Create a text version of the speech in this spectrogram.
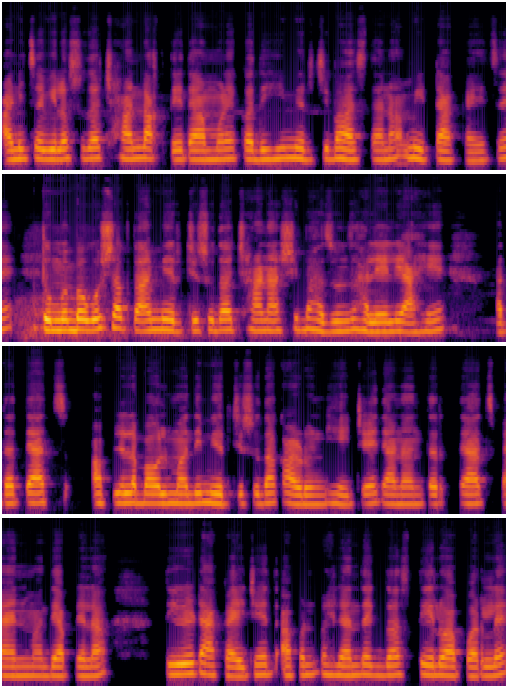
आणि चवीला सुद्धा छान लागते त्यामुळे कधीही मिरची भाजताना मीठ टाकायचंय. तुम्ही बघू शकता मिरची सुद्धा छान अशी भाजून झालेली आहे. आता त्याच आपल्याला बाउलमध्ये मिरची सुद्धा काढून घ्यायची आहे. त्यानंतर त्याच पॅनमध्ये आपल्याला तीळ टाकायचे आहेत. आपण पहिल्यांदा एकदाच तेल वापरले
